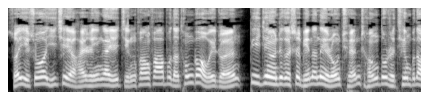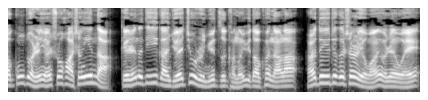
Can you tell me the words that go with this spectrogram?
所以说，一切还是应该以警方发布的通告为准。毕竟这个视频的内容全程都是听不到工作人员说话声音的，给人的第一感觉。就是女子可能遇到困难了，而对于这个事儿，有网友认为，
